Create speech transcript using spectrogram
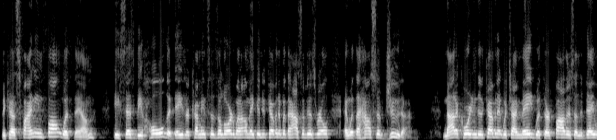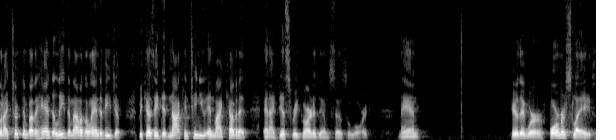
Because finding fault with them, he says, Behold, the days are coming, says the Lord, when I'll make a new covenant with the house of Israel and with the house of Judah. Not according to the covenant which I made with their fathers on the day when I took them by the hand to lead them out of the land of Egypt, because they did not continue in my covenant, and I disregarded them, says the Lord. Man, here they were, former slaves,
